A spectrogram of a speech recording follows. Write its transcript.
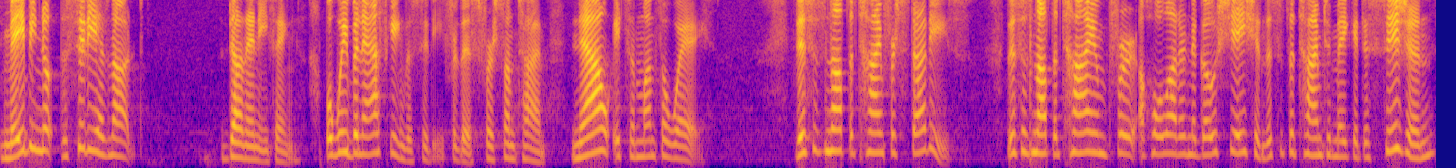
maybe no, the city has not done anything. But we've been asking the city for this for some time. Now it's a month away. This is not the time for studies. This is not the time for a whole lot of negotiation. This is the time to make a decision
